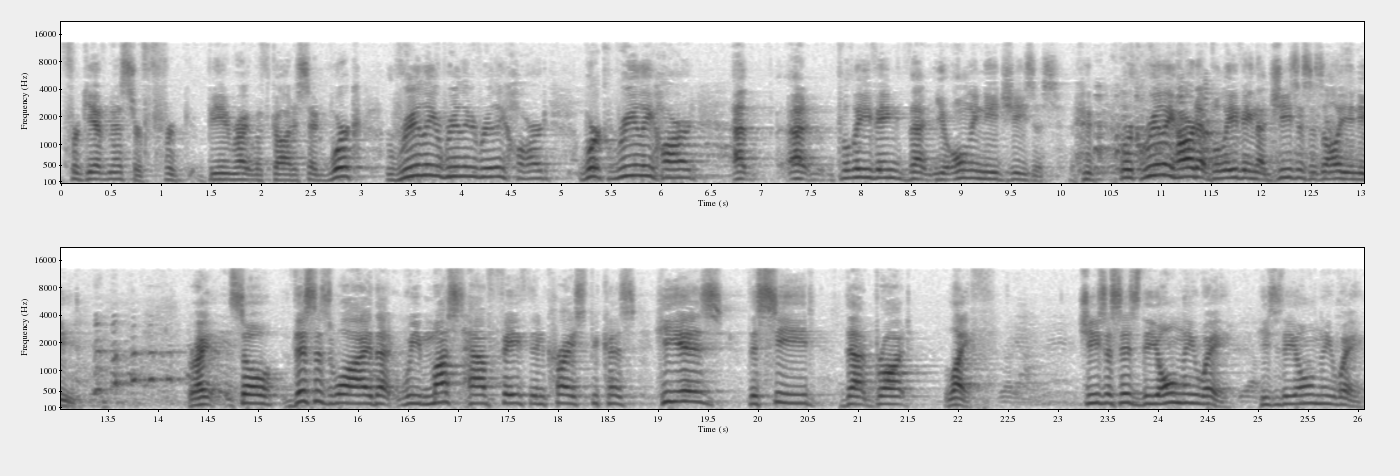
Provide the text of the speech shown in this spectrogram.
forgiveness or for being right with God, I said, work really, really, really hard. Work really hard at, at believing that you only need Jesus. work really hard at believing that Jesus is all you need. Right? So this is why that we must have faith in Christ because he is the seed that brought life. Jesus is the only way. He's the only way.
